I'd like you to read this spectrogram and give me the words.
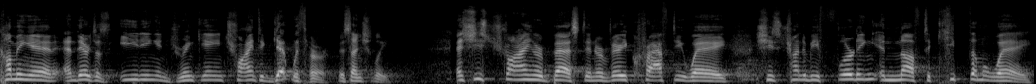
coming in and they're just eating and drinking, trying to get with her, essentially. And she's trying her best in her very crafty way. She's trying to be flirting enough to keep them away.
